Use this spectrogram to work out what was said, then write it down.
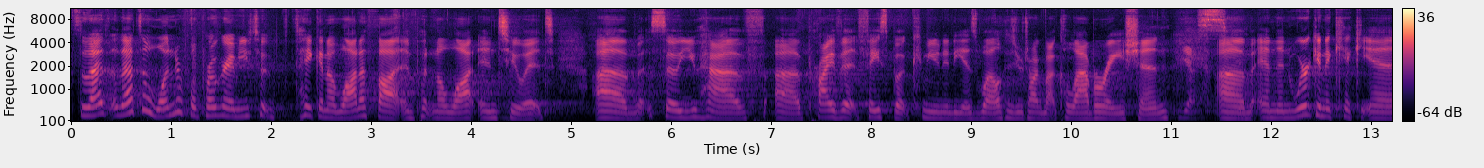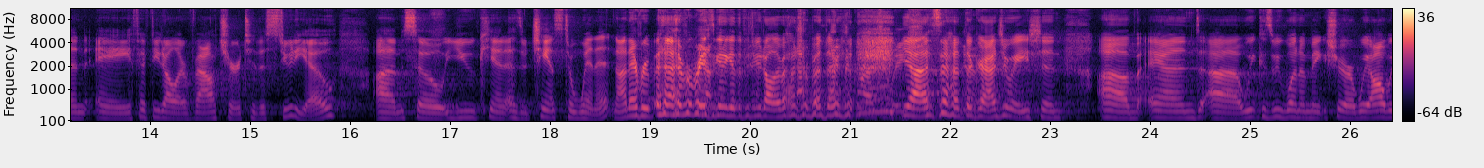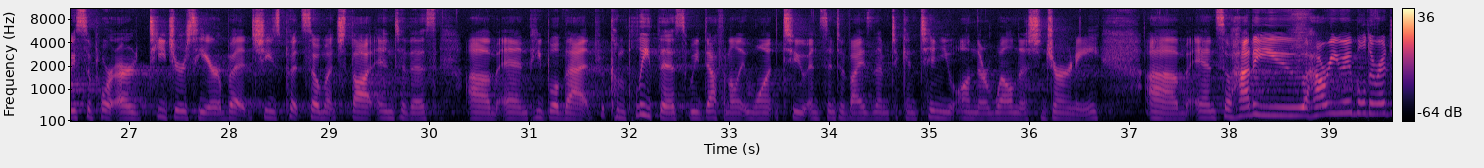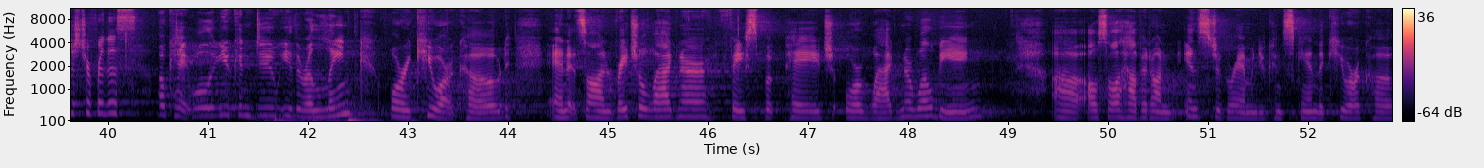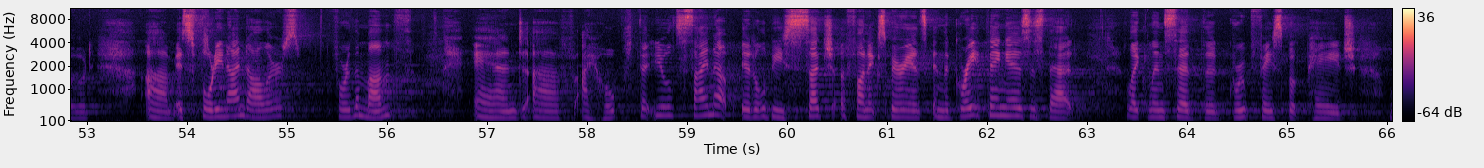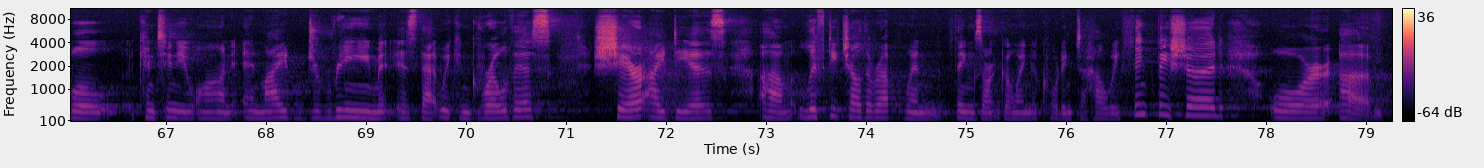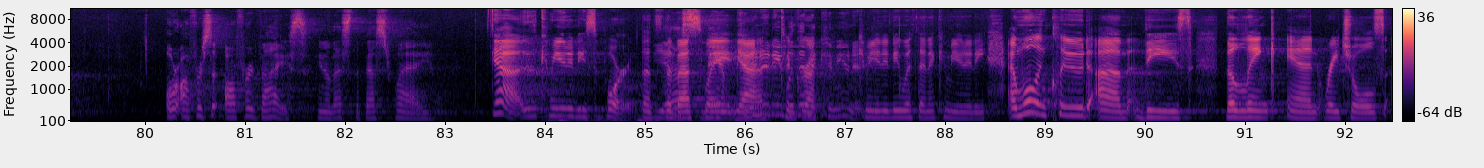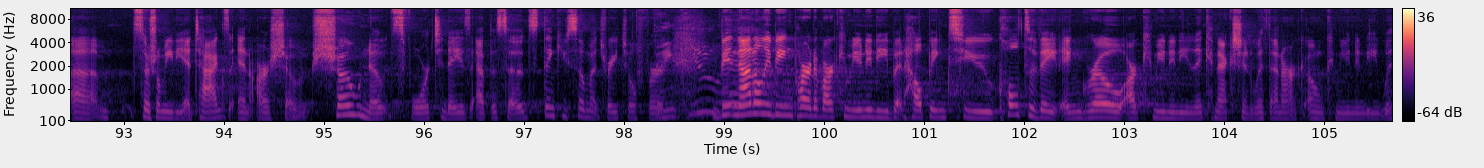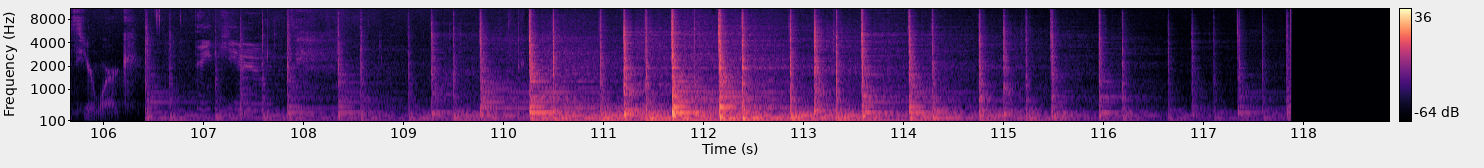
So that's that's a wonderful program. You've took, taken a lot of thought and putting a lot into it. Um, so you have a private Facebook community as well because you're talking about collaboration. Yes. Um, and then we're going to kick in a $50 voucher to the studio. Um, so you can, as a chance to win it. Not everybody, everybody's going to get the $50 voucher, but there's, graduation. yeah, so at the Yeah. graduation. Um, and uh, we, because we want to make sure we always support our teachers here, but she's put so much thought into this. Um, and people that complete this, we definitely want to incentivize them to continue on their wellness journey. Um, and so, how do you, how are you able to register for this? Okay, well, you can do either a link or a QR code, and it's on Rachel Wagner Facebook page or Wagner Wellbeing. Uh, also, I'll have it on Instagram, and you can scan the QR code. Um, it's $49 for the month, and uh, I hope that you'll sign up. It'll be such a fun experience, and the great thing is, is that, like Lynn said, the group Facebook page will continue on, and my dream is that we can grow this, share ideas, um, lift each other up when things aren't going according to how we think they should, or um, or offer offer advice. You know, that's the best way. Yeah, community support. That's the best way. Yeah, Community to within grow a community. community within a community, and we'll include um, these the link and Rachel's um, social media tags in our show show notes for today's episodes. Thank you so much, Rachel, for be, not only being part of our community but helping to cultivate and grow our community and the connection within our own community with your work.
